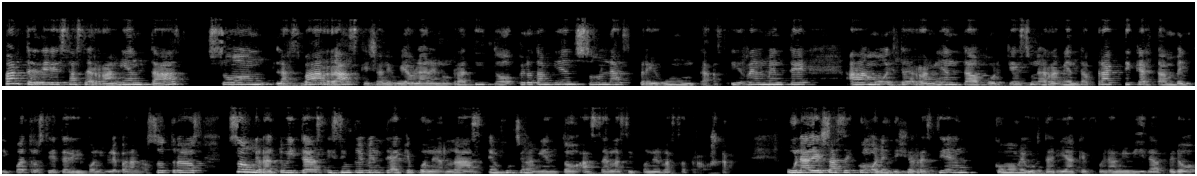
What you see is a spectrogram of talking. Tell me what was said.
Parte de esas herramientas son las barras, que ya les voy a hablar en un ratito, pero también son las preguntas. Y realmente amo esta herramienta porque es una herramienta práctica, están 24/7 disponible para nosotros, son gratuitas y simplemente hay que ponerlas en funcionamiento, hacerlas y ponerlas a trabajar. Una de ellas es, como les dije recién, cómo me gustaría que fuera mi vida, pero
